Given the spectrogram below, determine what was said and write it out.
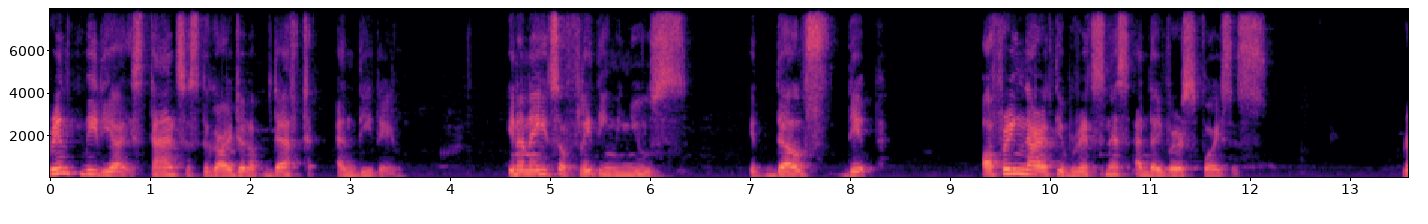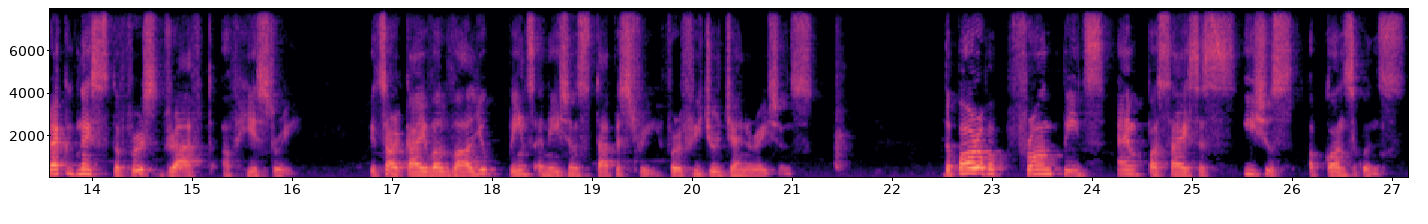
Print media stands as the guardian of depth and detail. In an age of fleeting news, it delves deep, offering narrative richness and diverse voices. Recognized as the first draft of history, its archival value paints a nation's tapestry for future generations. The power of a front page emphasizes issues of consequence,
